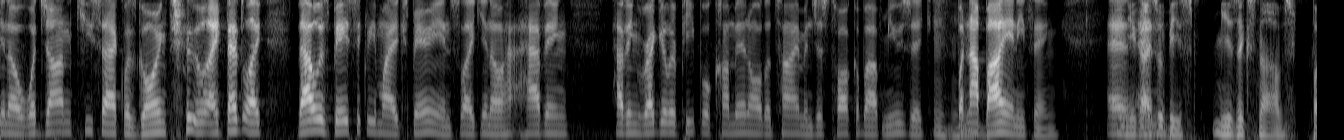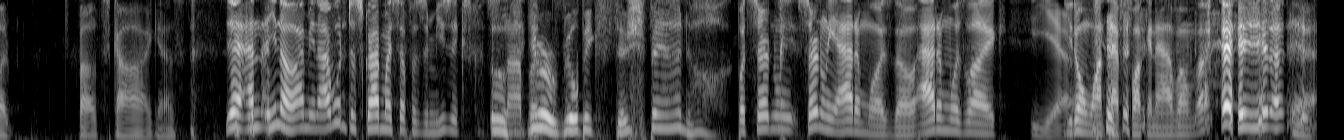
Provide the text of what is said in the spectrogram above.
You know what John Cusack was going through, like that, like that was basically my experience. Like you know, ha- having having regular people come in all the time and just talk about music, but Mhm. not buy anything. And, you guys would be music snobs, but about ska, I guess. Yeah, and you know, I mean, I wouldn't describe myself as a music s- you're a Reel Big Fish fan? Oh. but certainly, certainly Adam was though. Adam was like, Yeah. "You don't want that fucking album," you know. Yeah,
